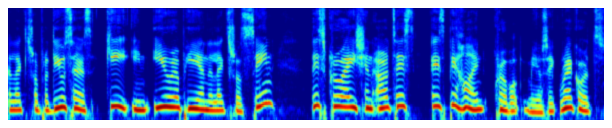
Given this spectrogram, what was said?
electro producers, key in European electro scene, this Croatian artist is behind Crobot Music Records.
